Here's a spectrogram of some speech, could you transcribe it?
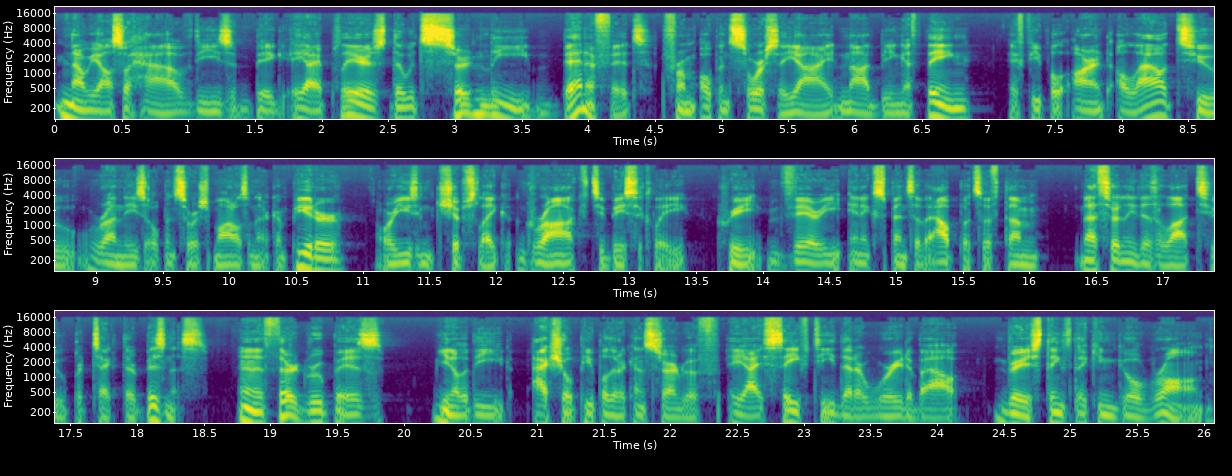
Now, we also have these big AI players that would certainly benefit from open source AI not being a thing if people aren't allowed to run these open source models on their computer or using chips like Groq to basically create very inexpensive outputs with them. That certainly does a lot to protect their business. And the third group is, you know, the actual people that are concerned with AI safety that are worried about various things that can go wrong.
